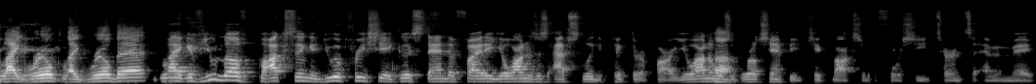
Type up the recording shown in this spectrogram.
like real like real bad. Like if you love boxing and you appreciate good stand up fighting, Joanna just absolutely picked her apart. Joanna huh. was a world champion kickboxer before she turned to MMA,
